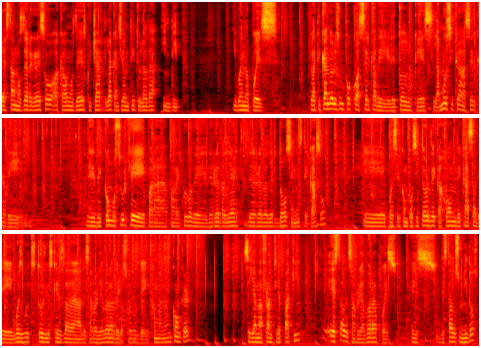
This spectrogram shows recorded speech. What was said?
Ya estamos de regreso, acabamos de escuchar la canción titulada In Deep. Y bueno, pues platicándoles un poco acerca de, todo lo que es la música, acerca de, de, cómo surge para, el juego de, Red Alert, de Red Alert 2 en este caso. Eh, pues el compositor de cajón de casa de Westwood Studios, que es la desarrolladora de los juegos de Command Conquer, se llama Frank Lepaki. Esta desarrolladora pues es de Estados Unidos,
